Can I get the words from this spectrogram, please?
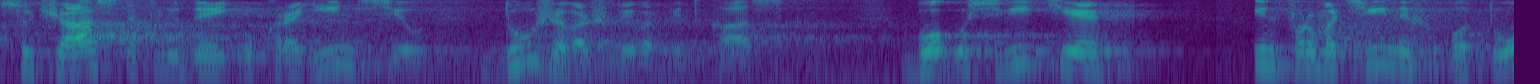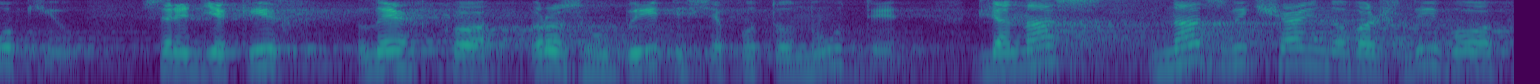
сучасних людей, українців, дуже важлива підказка. Бо у світі інформаційних потоків, серед яких легко розгубитися, потонути, для нас надзвичайно важливо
